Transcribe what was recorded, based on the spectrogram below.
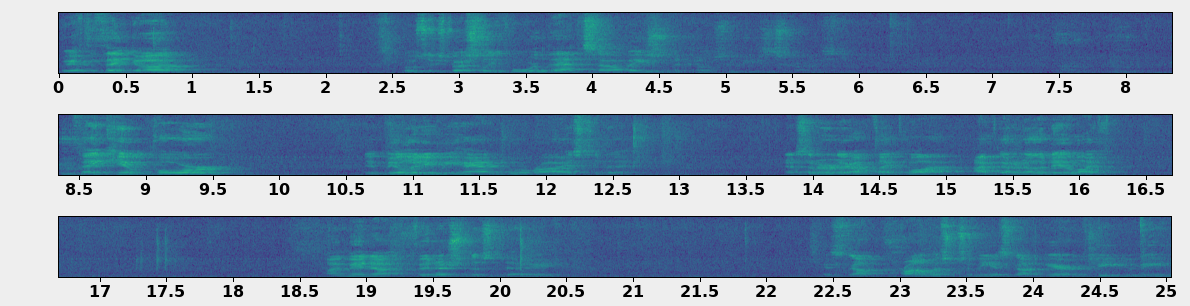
We have to thank God, most especially for that salvation that comes through Jesus Christ. Thank Him for the ability we had to arise today. And I said earlier, I'm thankful I, I've got another day of life. I may not finish this day. It's not promised to me, it's not guaranteed to me,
